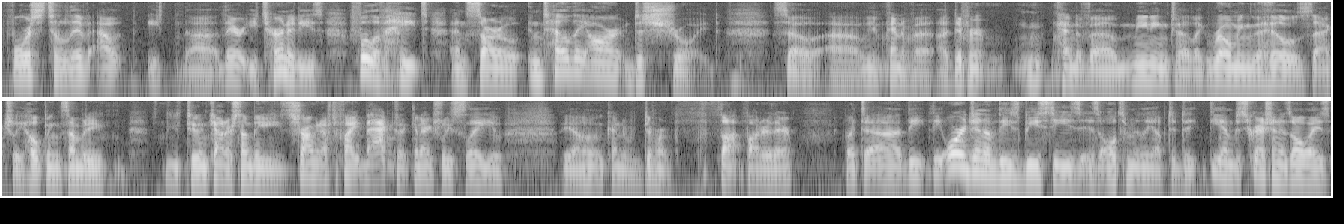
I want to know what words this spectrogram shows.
forced to live out uh, their eternities full of hate and sorrow until they are destroyed. So, uh, kind of a, a, different kind of uh, meaning to like roaming the hills, actually hoping somebody to encounter somebody strong enough to fight back that can actually slay you you know, kind of different thought fodder there. But uh, the the origin of these beasties is ultimately up to DM discretion, as always.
